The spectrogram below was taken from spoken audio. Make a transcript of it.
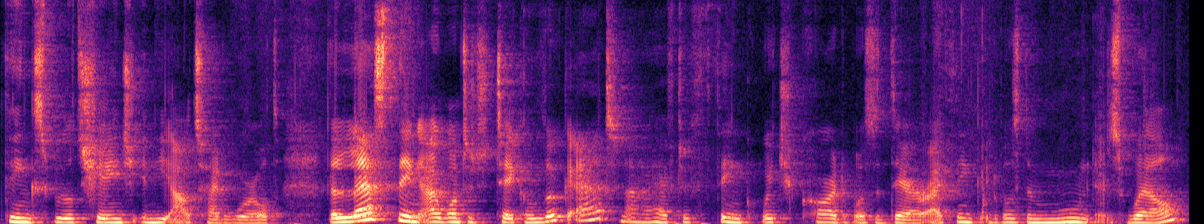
things will change in the outside world. The last thing I wanted to take a look at, now I have to think which card was there. I think it was the moon as well.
